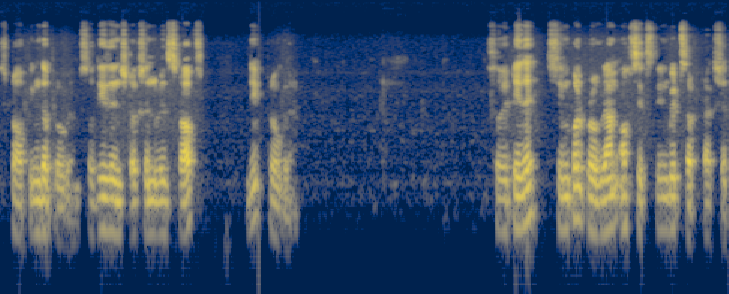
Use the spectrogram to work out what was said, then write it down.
stopping the program so these instruction will stop the program so it is a simple program of 16-bit subtraction.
